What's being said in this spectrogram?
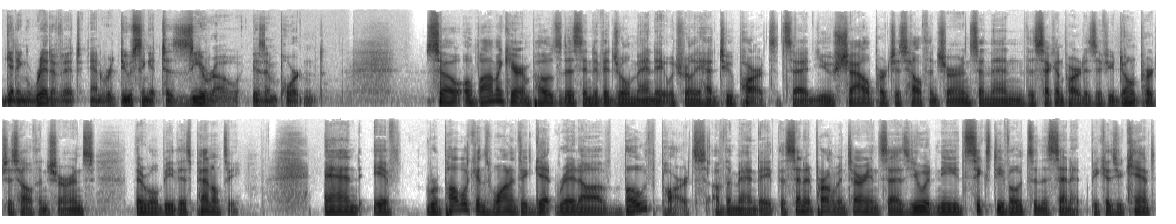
getting rid of it and reducing it to zero is important. So, Obamacare imposed this individual mandate, which really had two parts. It said you shall purchase health insurance. And then the second part is if you don't purchase health insurance, there will be this penalty. And if Republicans wanted to get rid of both parts of the mandate, the Senate parliamentarian says you would need 60 votes in the Senate because you can't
